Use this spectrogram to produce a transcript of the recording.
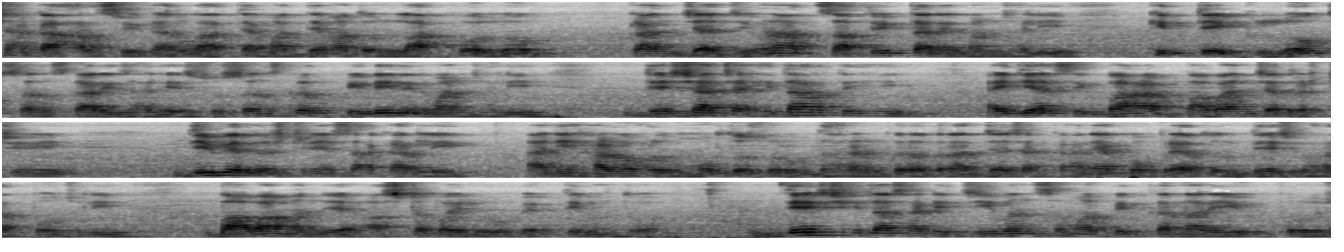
शाकाहार स्वीकारला. त्या माध्यमातून लाखो लोकांच्या जीवनात सात्विकता निर्माण झाली. कित्येक लोक संस्कारी झाले. सुसंस्कृत पिढी निर्माण झाली. देशाच्या हितार्थही ऐतिहासिक बा बाबांच्या दृष्टीने दिव्य दृष्टीने साकारली. आणि हळूहळू मूर्त स्वरूप धारण करत राज्याच्या कान्याकोपऱ्यातून देशभरात पोहोचली. बाबा म्हणजे अष्टपैलू व्यक्तिमत्व. देश हितासाठी जीवन समर्पित करणारे युग पुरुष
